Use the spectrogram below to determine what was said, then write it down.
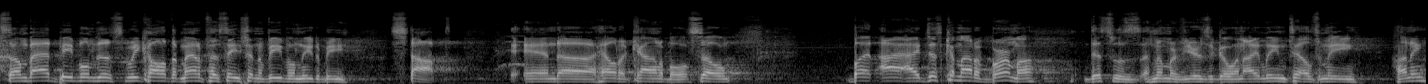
Some bad people just, we call it the manifestation of evil, need to be stopped and uh, held accountable. So, but I, I just come out of Burma. This was a number of years ago, and Eileen tells me, honey,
